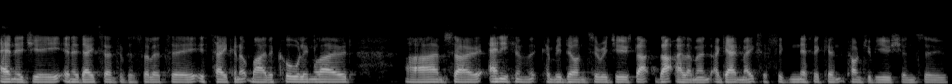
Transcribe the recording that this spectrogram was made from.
energy in a data center facility is taken up by the cooling load. Um, so anything that can be done to reduce that, that element, again, makes a significant contribution to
